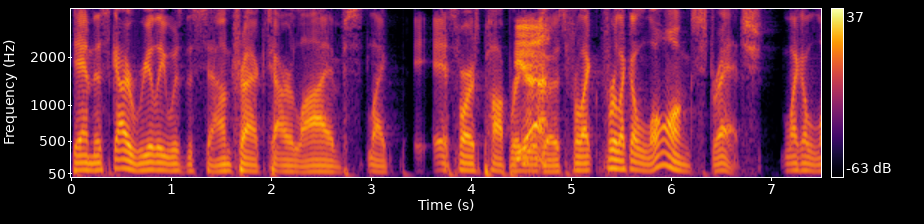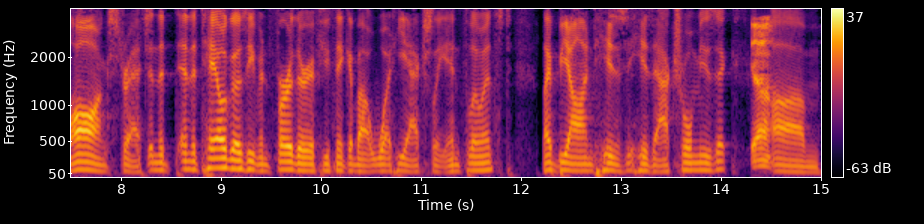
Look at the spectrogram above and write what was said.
"Damn, this guy really was the soundtrack to our lives." Like as far as pop radio Yeah. goes, for like for like a long stretch, like a long stretch, and the and the tail goes even further if you think about what he actually influenced, like beyond his his actual music. yeah. Um,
